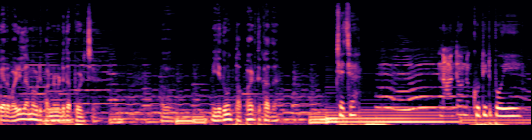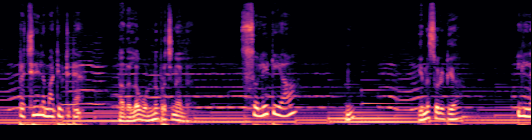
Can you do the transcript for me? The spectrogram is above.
வேற வழி இல்லாம இப்படி பண்ண வேண்டியதா போயிடுச்சு. நீ எதுவும் தப்பா எடுத்துக்காத. சேச்சே நான் தான் உன்னை கூட்டிட்டு போய் பிரச்சனையில மாட்டி விட்டுட்டேன். அதெல்லாம் ஒன்றும் பிரச்சனை இல்லை. சொல்லிட்டியா? என்ன சொல்லிட்டியா? இல்ல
